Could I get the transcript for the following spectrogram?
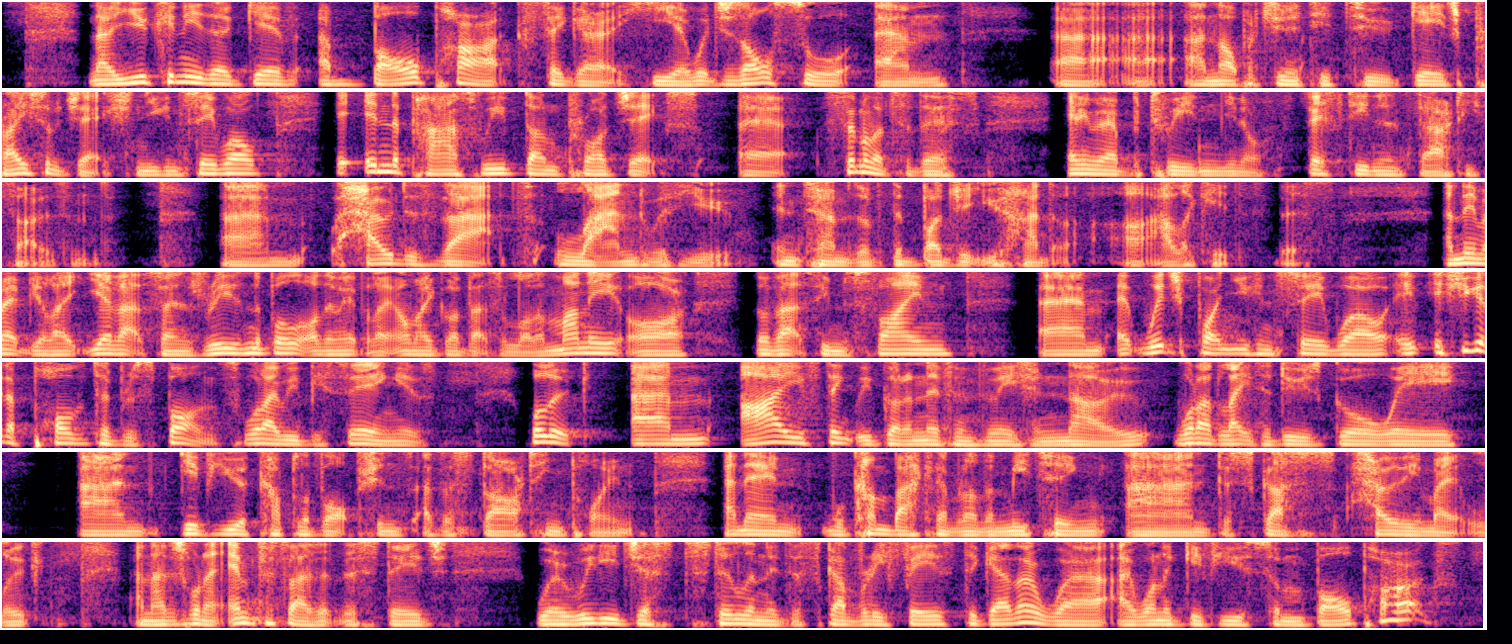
Now, you can either give a ballpark figure here, which is also um, uh, an opportunity to gauge price objection. You can say, well, in the past, we've done projects uh, similar to this, anywhere between you know fifteen and thirty thousand. Um, how does that land with you in terms of the budget you had uh, allocated to this? And they might be like, yeah, that sounds reasonable. Or they might be like, oh my God, that's a lot of money. Or no, that seems fine. Um, at which point you can say, well, if, you get a positive response, what I would be saying is, well, look, um, I think we've got enough information now. What I'd like to do is go away and give you a couple of options as a starting point. And then we'll come back and have another meeting and discuss how they might look. And I just want to emphasize at this stage, we're really just still in a discovery phase together where I want to give you some ballparks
